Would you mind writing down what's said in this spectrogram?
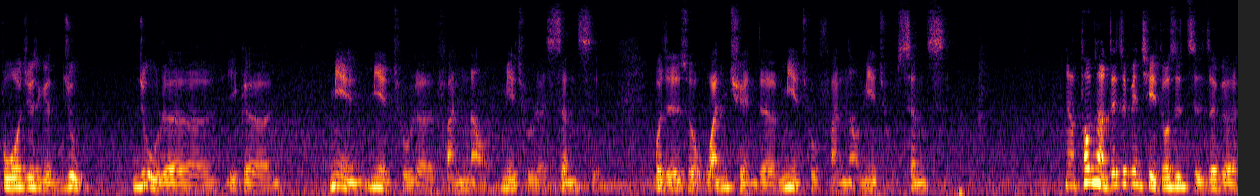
波就是个入，入了一个。灭灭除了烦恼，灭除了生死，或者是说完全的灭除烦恼，灭除生死。那通常在这边其实都是指这个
